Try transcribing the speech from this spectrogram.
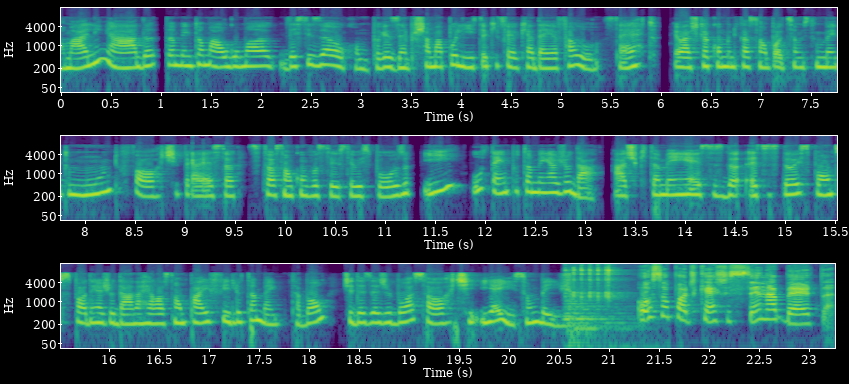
forma alinhada também tomar alguma decisão, como por exemplo chamar a polícia, que foi o que a Deia falou, certo? Eu acho que a comunicação pode ser um instrumento muito forte para essa situação com você e seu esposo e o tempo também ajudar. Acho que também esses, do, esses dois pontos podem ajudar na relação pai e filho também, tá bom? Te desejo boa sorte e é isso, um beijo. Ouça o podcast Cena Aberta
